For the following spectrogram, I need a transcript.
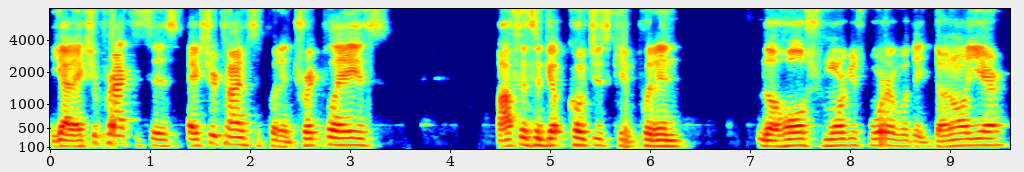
You got extra practices, extra times to put in trick plays. Offensive coaches can put in the whole smorgasbord of what they've done all year.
